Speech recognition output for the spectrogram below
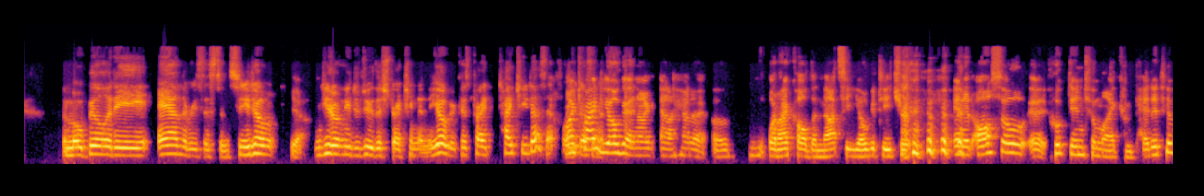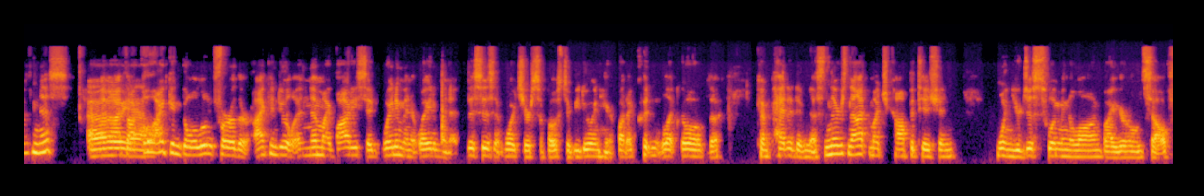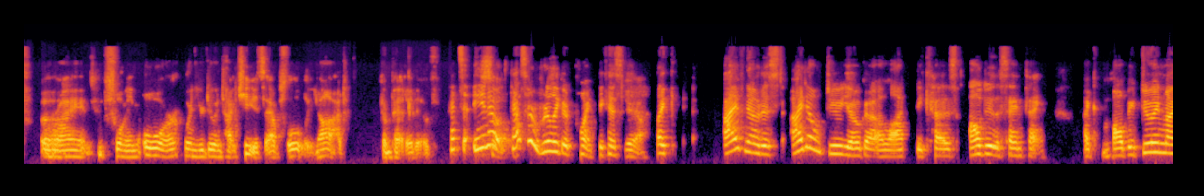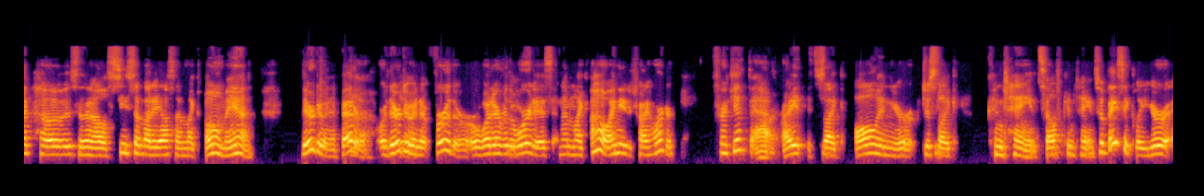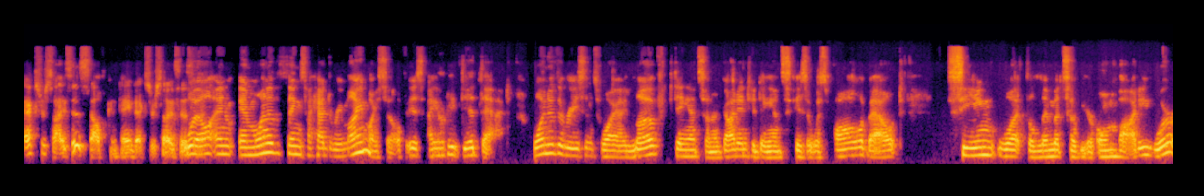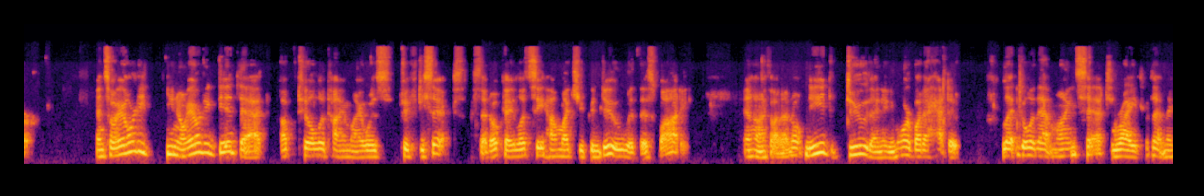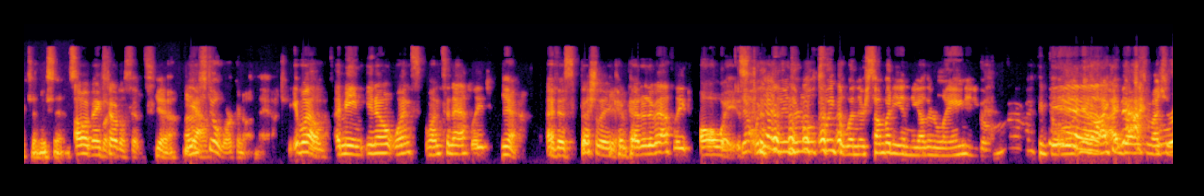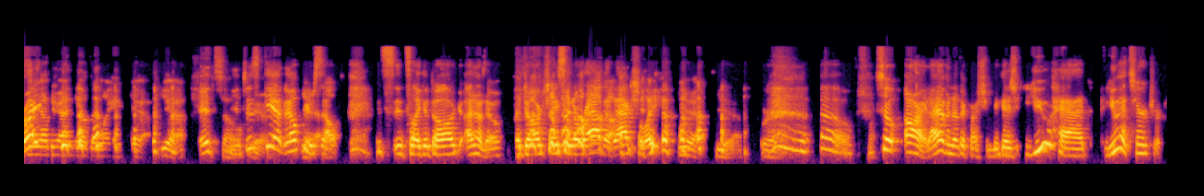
the mobility and the resistance. So you don't Yeah. you don't need to do the stretching and the yoga because Tai Tai Chi does that for I you. doesn't tried it? yoga and I, and I had a, a what I call the Nazi yoga teacher, and it also uh, hooked into my competitiveness. oh, and I thought, yeah. oh, I can go a little further. I can do it. And then my body said, wait a minute, wait a minute. This isn't what you're supposed to be doing here. But I couldn't let go of the competitiveness. And there's not much competition when you're just swimming along by your own self, uh, right. swimming, or when you're doing Tai Chi. It's absolutely not competitive. That's you know So- that's a really good point because Yeah. like I've noticed I don't do yoga a lot because I'll do the same thing. Like Mhm. I'll be doing my pose and then I'll see somebody else and I'm like, oh man, they're doing it better Yeah. or they're Yeah. doing it further or whatever the Yeah. word is. And I'm like, oh, I need to try harder. Forget that, right? It's like all in your just like contained, self-contained. So basically your exercise is self-contained exercise. isn't it? Well, and and one of the things I had to remind myself is I already did that. One of the reasons why I loved dance and I got into dance is it was all about seeing what the limits of your own body were. And so I already, you know, I already did that up till the time I was 56. I said, okay, let's see how much you can do with this body. And I thought, I don't need to do that anymore, but I had to let go of that mindset, right. if that makes any sense. Oh, it makes But- total sense. yeah, yeah. I'm still working on that. Well, I mean, you know, once once an athlete, Yeah. And especially a competitive athlete, always. Yeah, well, yeah, there's a little twinkle when there's somebody in the other lane, and you go, "Oh, I can go, you Yeah, know, I I can go as much right? as the other the other lane. Yeah, yeah, it's So, you just yeah. can't help Yeah. yourself. It's it's like a dog. I don't know, a dog chasing a rabbit. Actually. yeah, yeah. Right. oh, so all right. I have another question because you had you had surgery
